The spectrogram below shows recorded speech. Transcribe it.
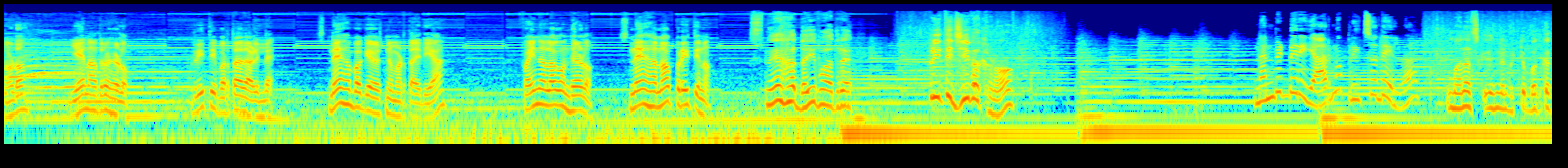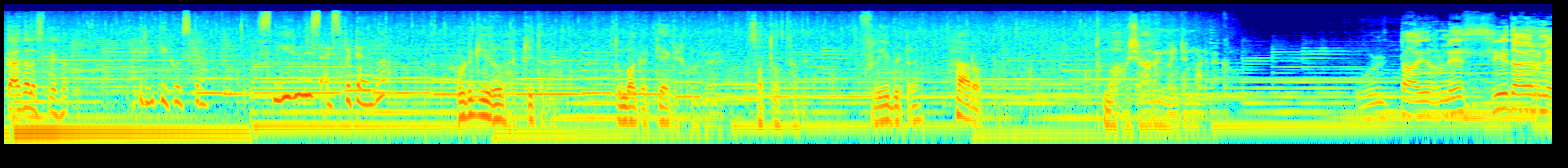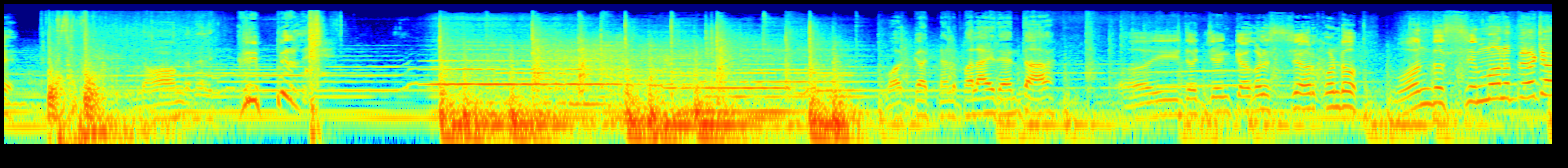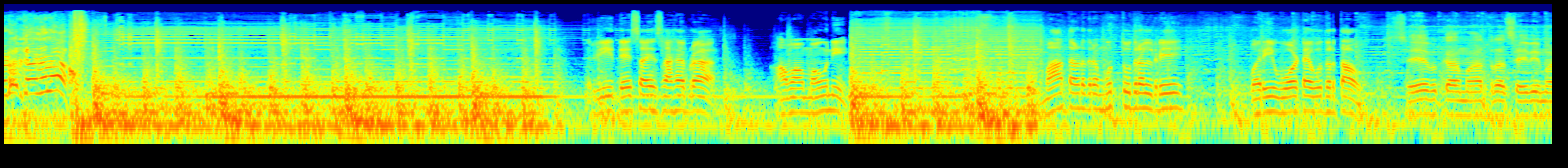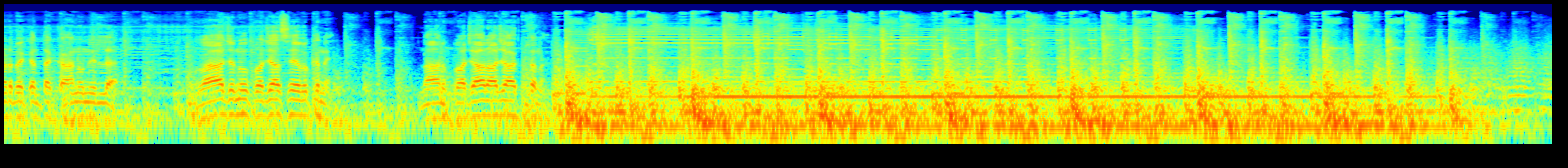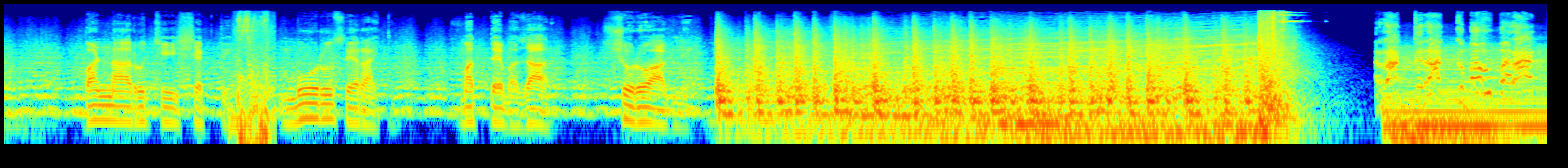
ನೋಡು ಏನಾದರೂ ಹೇಳು. ಪ್ರೀತಿ ಬರ್ತಾ ಇದ್ದಾಳಿಲ್ಲೇ ಸ್ನೇಹ ಬಗ್ಗೆ ಯೋಚನೆ ಮಾಡ್ತಾ ಇದೀಯಾ? ಫೈನಲ್ ಆಗಿ ಒಂದು ಹೇಳು. ಸ್ನೇಹನೋ ಪ್ರೀತಿನೋ? ಸ್ನೇಹ ದೈವ ಆದ್ರೆ ಪ್ರೀತಿ ಜೀವ ಕಣೋ. ನನ್ ಬಿಟ್ ಬೇರೆ ಯಾರನ್ನೂ ಪ್ರೀತಿಸೋದೇ ಇಲ್ವಾ? ಮನಸ್ಸಿಗೆ ಬಿಟ್ಟು ಬದುಕಕ್ಕಾಗಲ್ಲ ಸ್ನೇಹ. ಪ್ರೀತಿಗೋಸ್ಕರ ಸ್ನೇಹನೇ ಸಾಯಿಸ್ಬಿಟ್ಟೆ ಅಲ್ವಾ? ಹುಡುಗಿರು ಹಕ್ಕಿ ತರ ತುಂಬಾ ಗಟ್ಟಿಯಾಗಿ ಇಟ್ಕೊಂಡ್ರೆ ಸತ್ತೋಗ್ತವೆ. ಫ್ರೀ ಬಿಟ್ರೆ ಹಾರೋಗ್ತವೆ. ತುಂಬಾ ಹುಷಾರಾಗಿ ಮೇಂಟೈನ್ ಮಾಡಬೇಕು. ಉಲ್ಟಾ ಇರ್ಲಿ, ಸೀದಾ ಇರ್ಲಿ. ಲಾಂಗ್ ಗ್ರಿಪ್ ಇರ್ಲಿ. ಒಗ್ಗಟ್ಟಿನಲ್ಲಿ ಬಲ ಇದೆ ಅಂತ ಐದು ಜಿಂಕೆಗಳು ಸೇರ್ಕೊಂಡು ಒಂದು ಸಿಂಹನ ಬೇಟೆಯಾಡಕ್ಕಾಗಲ್ಲ ರೀ ದೇಸಾಯಿ ಸಾಹೇಬ್ರ, ಅವ ಮೌನಿ. ಮಾತಾಡಿದ್ರೆ ಮುತ್ತುದ್ರಲ್ರಿ? ಬರೀ ಓಟೆ ಉದುರ್ತಾವ್. ಸೇವಕ ಮಾತ್ರ ಸೇವೆ ಮಾಡ್ಬೇಕಂತ ಕಾನೂನಿಲ್ಲ. ರಾಜನು ಪ್ರಜಾ ಸೇವಕನೇ ನಾನು ಪ್ರಜಾ ರಾಜ ಆಗ್ತಾನೆ. ಬಣ್ಣ ರುಚಿ ಶಕ್ತಿ ಮೂರು ಸೇರಾಯ್ತು. ಮತ್ತೆ ಬಜಾರ್ ಶುರು ಆಗ್ಲಿ Akbar Barak.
